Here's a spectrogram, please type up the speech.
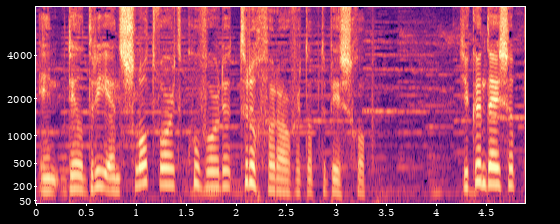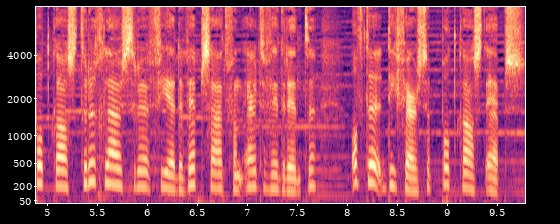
In deel 3 en slot wordt Koevoorde terugveroverd op de bisschop. Je kunt deze podcast terugluisteren via de website van RTV Drenthe of de diverse podcast-apps.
